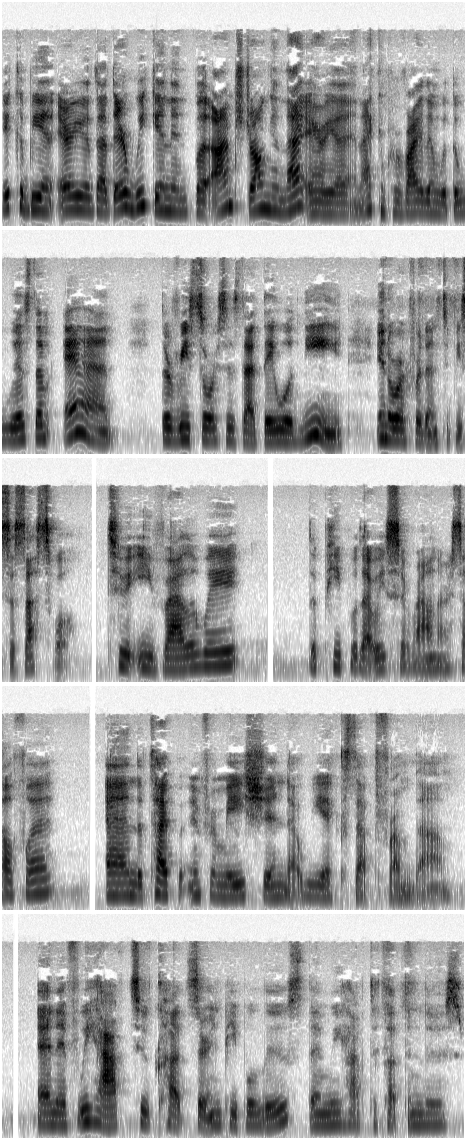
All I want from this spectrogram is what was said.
It could be an area that they're weak in, but I'm strong in that area and I can provide them with the wisdom and the resources that they will need in order for them to be successful. To evaluate the people that we surround ourselves with and the type of information that we accept from them and if we have to cut certain people loose, then we have to cut them loose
